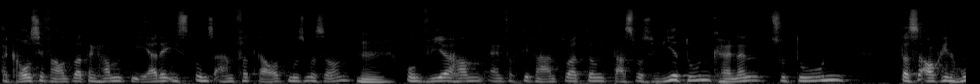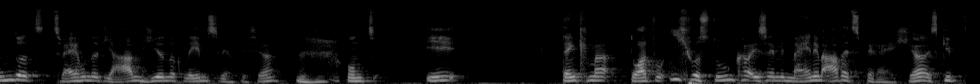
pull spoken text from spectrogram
eine große Verantwortung haben. Die Erde ist uns anvertraut, muss man sagen. Mhm. Und wir haben einfach die Verantwortung, das, was wir tun können, zu tun, das auch in 100, 200 Jahren hier noch lebenswert ist. Ja? Mhm. Und ich denke mal, dort, wo ich was tun kann, ist eben in meinem Arbeitsbereich. Ja? Es gibt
